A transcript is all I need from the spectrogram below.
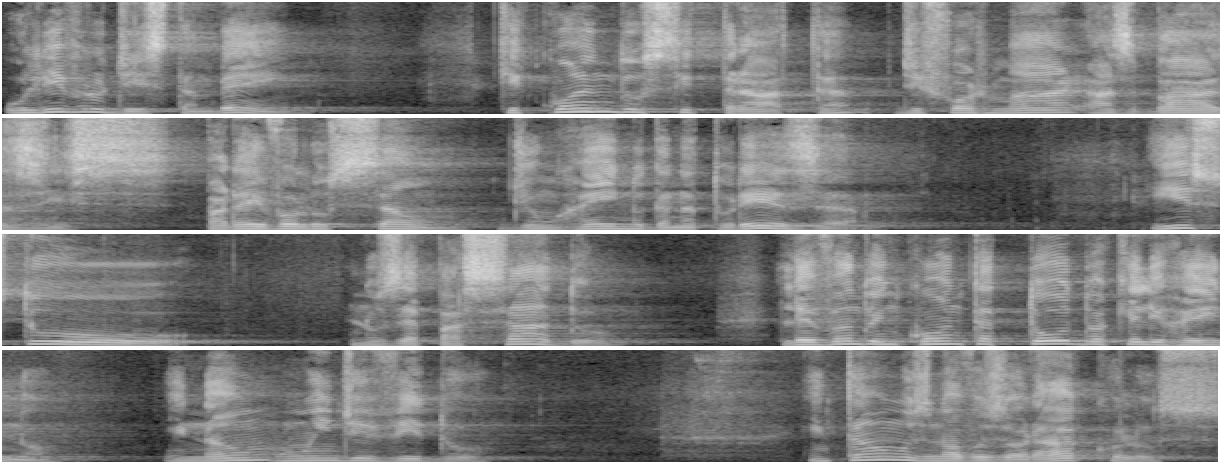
O livro diz também que quando se trata de formar as bases para a evolução de um reino da natureza, isto nos é passado levando em conta todo aquele reino e não um indivíduo. Então, os novos oráculos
